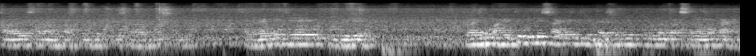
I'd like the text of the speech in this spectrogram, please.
सावळे सरांपासून गोष्टी सरांपासून सगळ्यांनी जे दिले किंवा जी माहिती दिली सांगितली त्याची मी पूर्णतः सहमत आहे.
